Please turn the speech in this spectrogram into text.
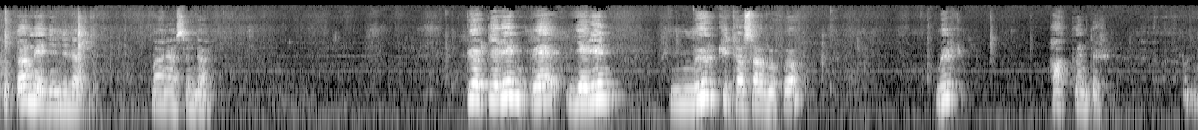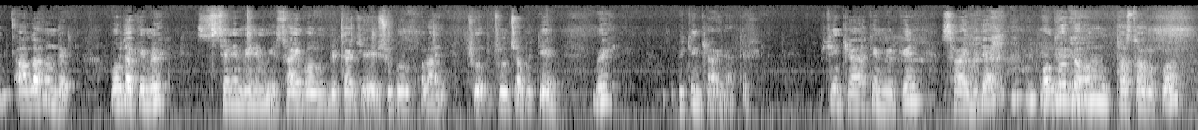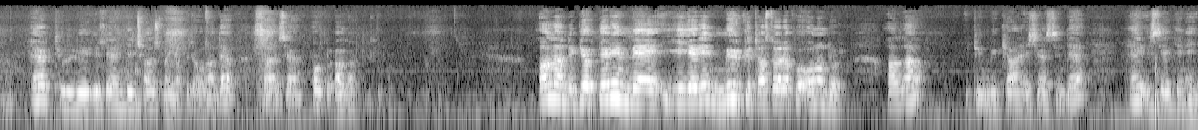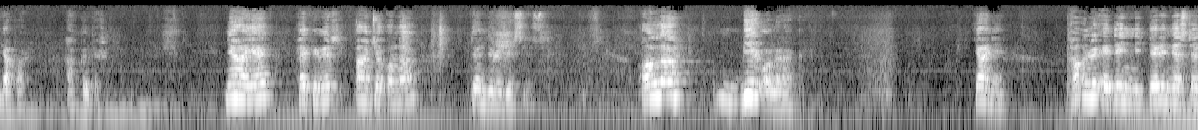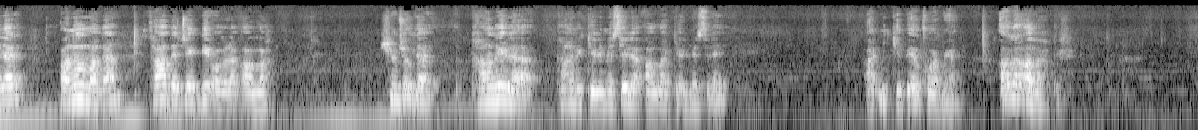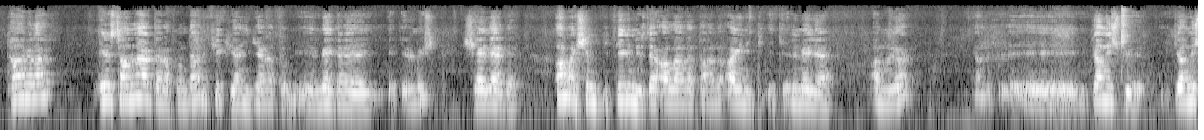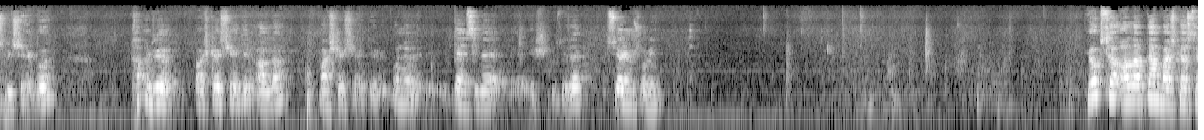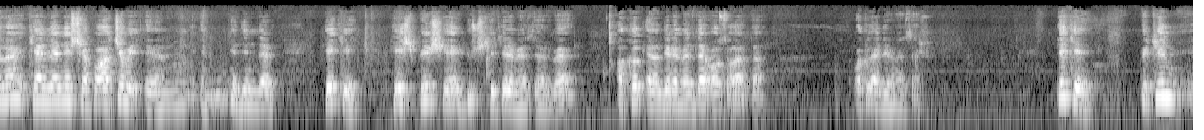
putlar mı edindiler manasında. Göklerin ve yerin mülkü tasarrufu, mülk hakkındır. Allah'ındır. Buradaki mülk senin benim sahip olduğum birkaç e, şu bu falan çul, çabuk değil. Mülk bütün kainattır. Bütün kainatın mülkün sahibi de odur ve onun tasarrufu her türlü üzerinde çalışma yapacak olan da sadece odur, Allah'tır. Allah'ın da göklerin ve yerin mülkü tasarrufu O'nundur. Allah bütün bir kainat içerisinde her istediğini yapar. Hakkıdır. Nihayet hepimiz ancak ona döndüreceksiniz. Allah bir olarak yani Tanrı edindikleri nesneler anılmadan sadece bir olarak Allah. Şimdi çok da Tanrı'yla, Tanrı kelimesiyle Allah kelimesini aynı kefeye koymayan Allah Allah'tır. Tanrılar insanlar tarafından fikren yaratılmış, meydana getirilmiş şeylerdir. Ama şimdi dilimizde Allah'la Tanrı aynı kelimeyle anılıyor. Yani e, yanlış bir yanlış bir şey bu. Tanrı başka şeydir, Allah başka şeydir. Bunu ben size, size söylemiş olayım. Yoksa Allah'tan başkasını kendilerine şefaatçi mi edinler? De ki, hiçbir şeye güç getiremezler ve akıl eldiremezler olsalar da akıl eldiremezler. De ki, bütün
